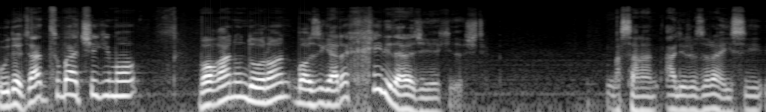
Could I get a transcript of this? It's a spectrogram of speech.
بوده. جد تو بچگی ما واقعا اون دوران بازیگره خیلی درجه یکی داشتیم. مثلا علیرضا رئیسی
